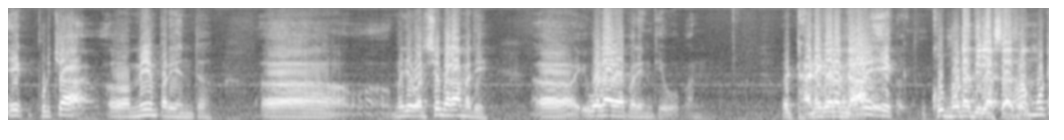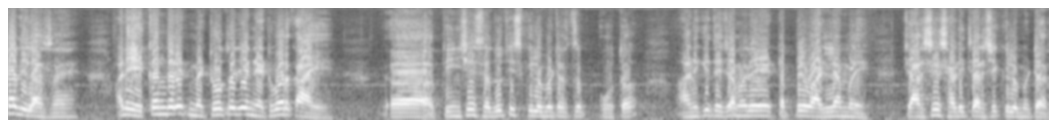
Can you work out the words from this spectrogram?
एक पुढच्या मेपर्यंत म्हणजे वर्षभरामध्ये वडाळ्यापर्यंत येऊ आपण. ठाणेकरांना एक खूप मोठा दिलासा मोठा दिलासा आहे. आणि एकंदरीत मेट्रोचं जे नेटवर्क आहे तीनशे सदोतीस किलोमीटरचं होतं. आणखी त्याच्यामध्ये टप्पे वाढल्यामुळे चारशे साडेचारशे किलोमीटर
